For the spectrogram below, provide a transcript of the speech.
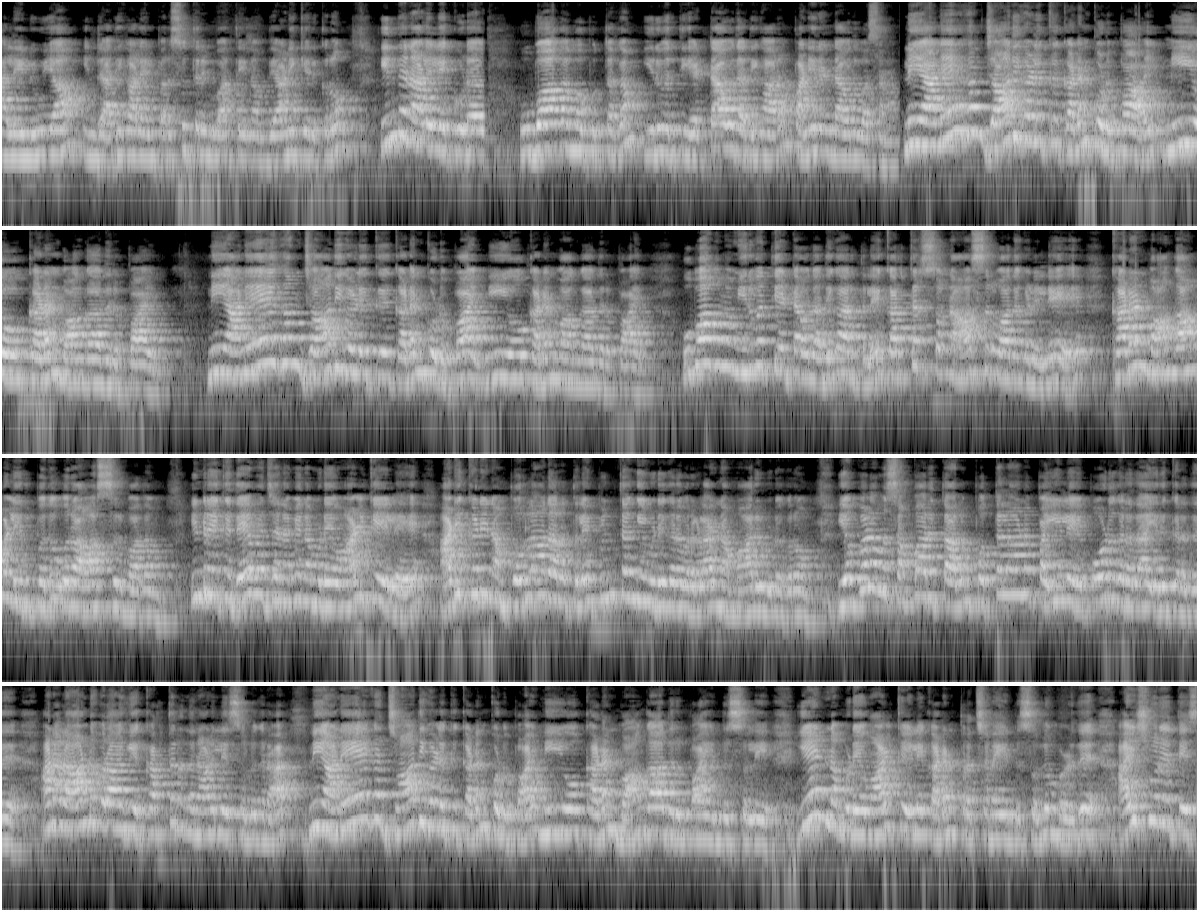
ஹலே லூயா இன்று அதிகாலையில் பரிசுத்தரின் வார்த்தையை நாம் தியானிக்க இருக்கிறோம். இந்த நாளிலே கூட உபாகம புத்தகம் இருபத்தி எட்டாவது அதிகாரம் பனிரெண்டாவது வசனம். நீ அநேகம் ஜாதிகளுக்கு கடன் கொடுப்பாய் நீயோ கடன் வாங்காதிருப்பாய். நீ அநேகம் ஜாதிகளுக்கு கடன் கொடுப்பாய் நீயோ கடன் வாங்காதிருப்பாய். உபாகமம் இருபத்தி எட்டாவது அதிகாரத்திலே கர்த்தர் சொன்ன ஆசிர்வாதங்களிலே கடன் வாங்காமல் இருப்பது ஒரு ஆசிர்வாதம். இன்றைக்கு தேவ ஜனமே நம்முடைய வாழ்க்கையிலே அடிக்கடி நாம் பொருளாதாரத்திலே பின்தங்கி விடுகிறவர்களாய் நாம் மாறி விடுகிறோம் எவ்வளவு சம்பாதித்தாலும் பொத்தலான பையிலே போடுகிறதா இருக்கிறது. ஆனால் ஆண்டவராகிய கர்த்தர் இந்த நாளிலே சொல்லுகிறார் நீ அநேக ஜாதிகளுக்கு கடன் கொடுப்பாய் நீயோ கடன் வாங்காதிருப்பாய் என்று சொல்லி. ஏன் நம்முடைய வாழ்க்கையிலே கடன் பிரச்சனை என்று சொல்லும் பொழுது ஐஸ்வர்யத்தை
